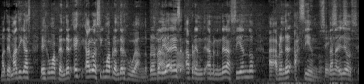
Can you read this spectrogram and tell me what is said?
matemáticas, es como aprender, es algo así como aprender jugando, pero en Claro, realidad es claro, claro. aprend- aprender haciendo, aprender haciendo. Sí, Están sí, ellos sí,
